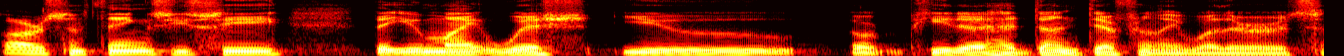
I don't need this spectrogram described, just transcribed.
are some things you see that you might wish you or PETA had done differently, whether it's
